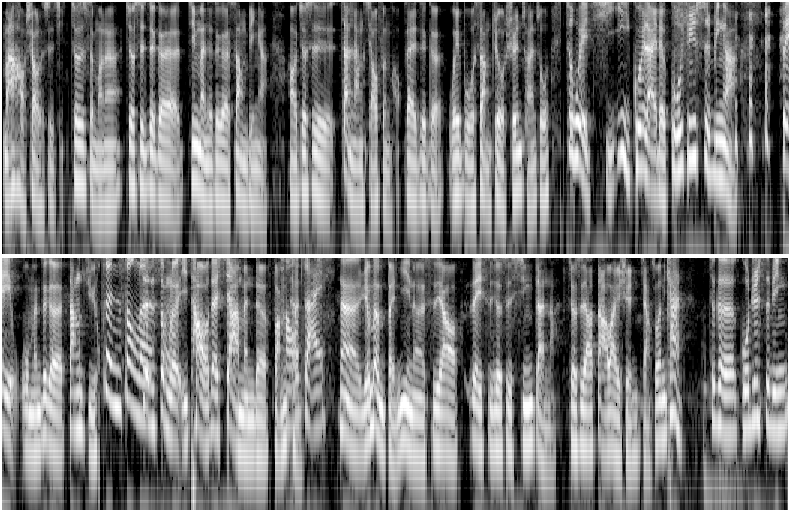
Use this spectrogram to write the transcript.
蛮好笑的事情，就是什么呢？就是这个金门的这个上兵啊，哦，就是战狼小粉红，在这个微博上就有宣传说，这位起义归来的国军士兵啊，被我们这个当局赠送了赠送了一套在厦门的房产。那原本本意呢是要类似就是新战啊，就是要大外宣讲说，你看这个国军士兵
